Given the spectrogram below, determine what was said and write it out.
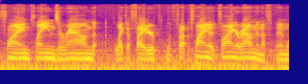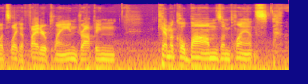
Flying planes around like a fighter, flying flying around in, a, in what's like a fighter plane, dropping chemical bombs on plants.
